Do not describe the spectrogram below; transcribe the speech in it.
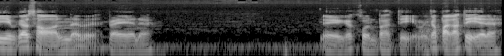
ฎีมันก็สอนไปนะเออก็คนปกติมันก็ปกตินะ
